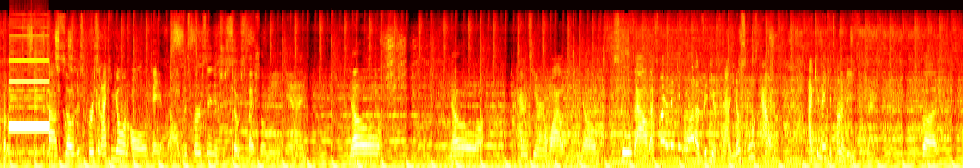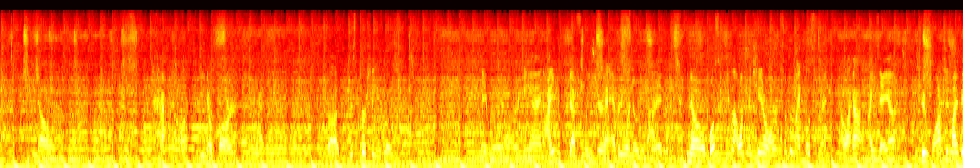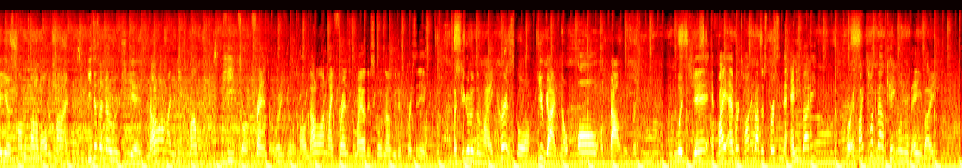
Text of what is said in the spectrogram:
Uh, so this person, I can go on all day about. This person is just so special to me, and no, no, I haven't seen her in a while. You know, school's out. That's why I'm making a lot of videos now. You know, school's out. I can make a ton of videos, guys. But, you know, you know, cars. But this person is really special. They really are. And I'm definitely sure that everyone knows about it. You know, most of the people that watch my channel are some of my close friends. You know, I got Isaiah, who watches my videos, comments on them all the time. He doesn't know who she is. Not a lot of my peeps, mom, peeps or friends, or what do you want to call them, not a lot of my friends from my other schools know who this person is. But if you go to the, my current school, you guys know all about this person legit, if I ever talk about this person to anybody, or if I talk about Caitlyn with anybody,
